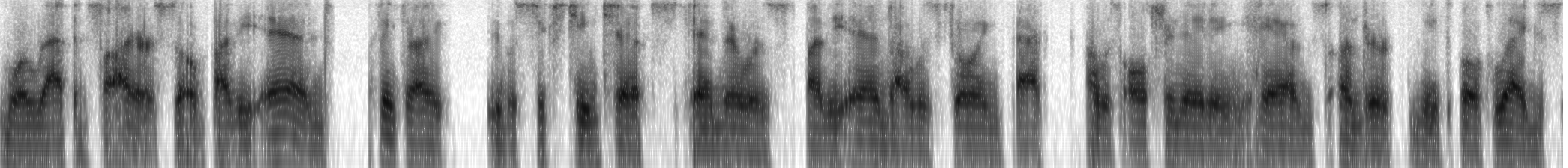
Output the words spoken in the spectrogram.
more rapid fire. So by the end, I think I it was 16 tips, and there was by the end I was going back. I was alternating hands underneath both legs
